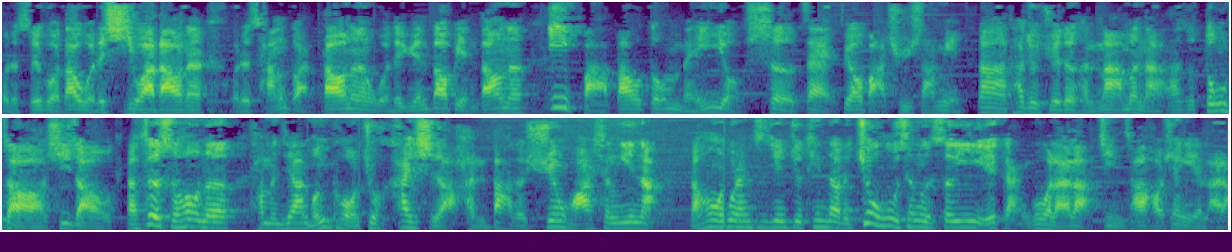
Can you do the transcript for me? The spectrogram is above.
我的水果刀？我的西瓜刀呢？我的长短刀呢？我的圆刀扁刀呢？一把刀都没有射在标靶区上面，那他就觉得很纳闷啊，他说。东找西找啊，这时候呢，他们家门口就开始啊很大的喧哗声音呐，然后突然之间就听到了救护车的声音也赶过来了，警察好像也来了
